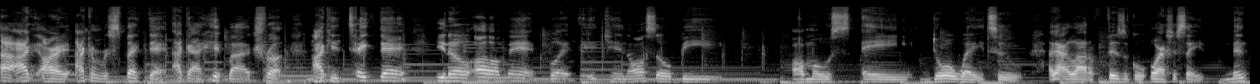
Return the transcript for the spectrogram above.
I, I, all right. I can respect that. I got hit by a truck. I can take that. You know, oh man. But it can also be almost a doorway to. I got a lot of physical, or I should say, men,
